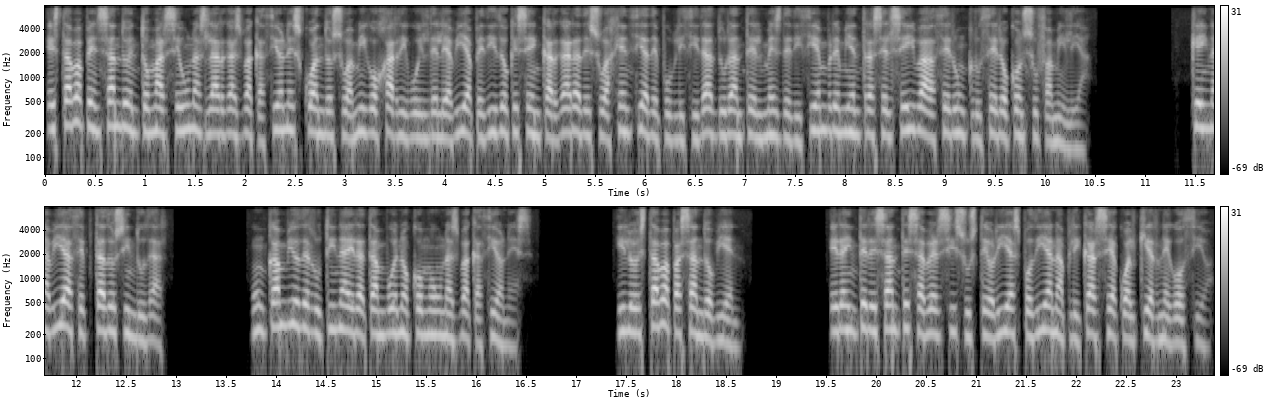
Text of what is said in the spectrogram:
Estaba pensando en tomarse unas largas vacaciones cuando su amigo Harry Wilde le había pedido que se encargara de su agencia de publicidad durante el mes de diciembre mientras él se iba a hacer un crucero con su familia. Kane había aceptado sin dudar. Un cambio de rutina era tan bueno como unas vacaciones. Y lo estaba pasando bien. Era interesante saber si sus teorías podían aplicarse a cualquier negocio.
